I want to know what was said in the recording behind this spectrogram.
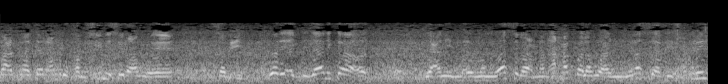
بعد ما كان عمره خمسين يصير عمره إيه؟ سبعين. ولأجل ذلك يعني من وصل من أحب له أن ينسى في عمره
